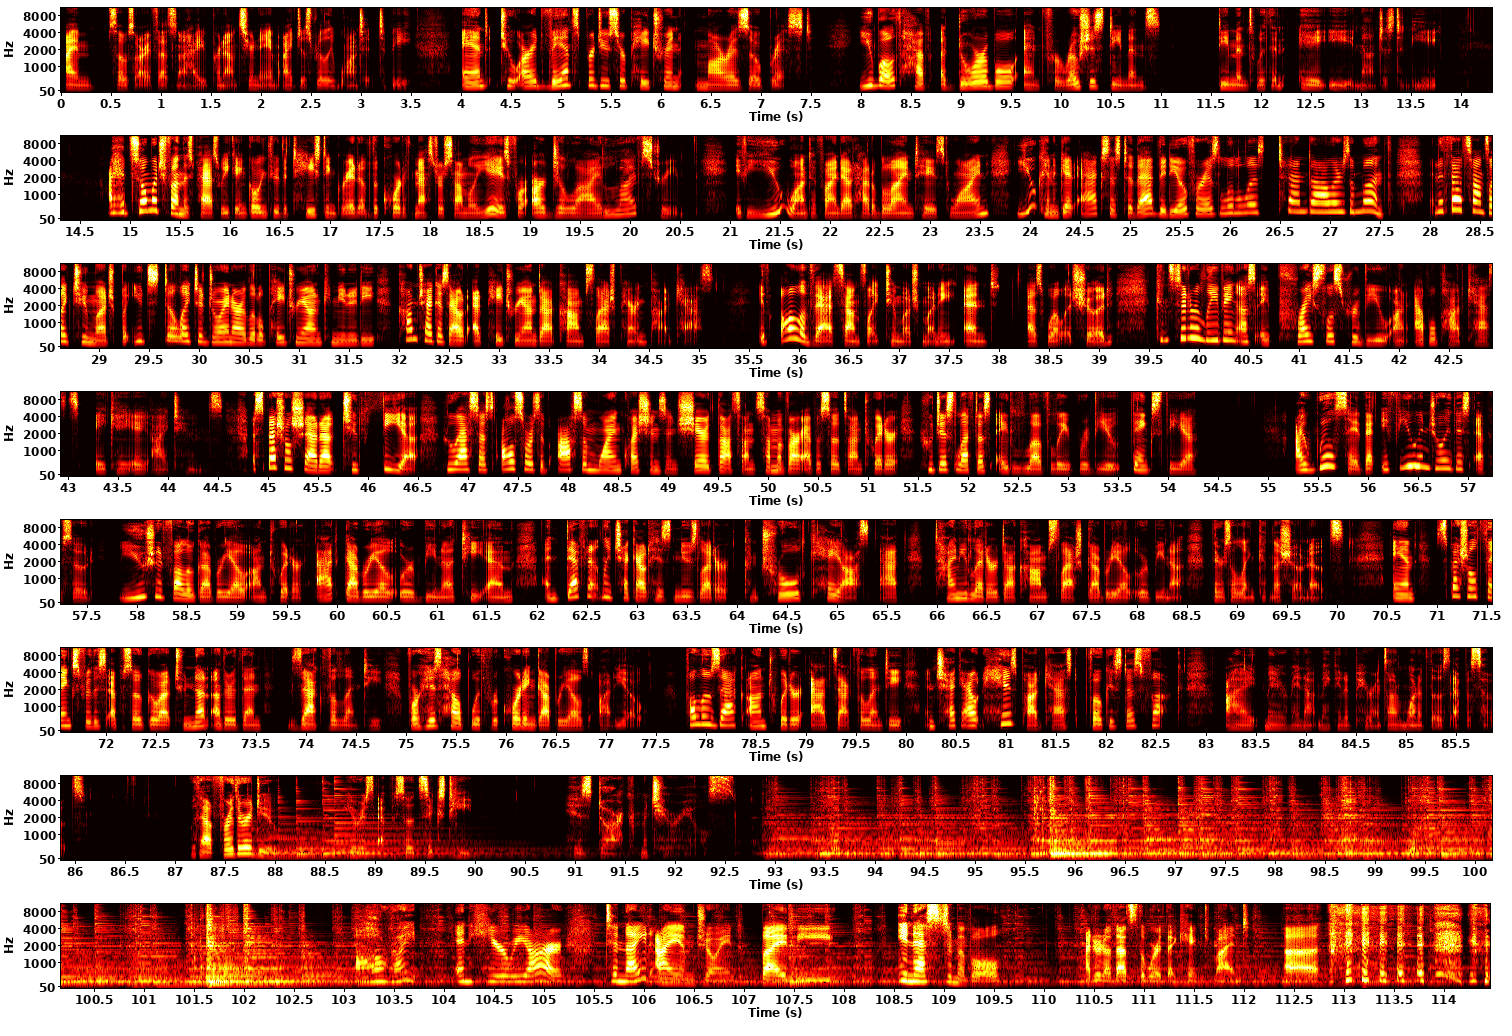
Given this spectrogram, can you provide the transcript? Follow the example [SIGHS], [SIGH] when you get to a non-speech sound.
I'm so sorry if that's not how you pronounce your name. I just really want it to be and to our advanced producer patron, Mara Zobrist. You both have adorable and ferocious daemons. Daemons with an AE, not just an E. I had so much fun this past weekend going through the tasting grid of the Court of Master Sommeliers for our July live stream. If you want to find out how to blind taste wine, you can get access to that video for as little as $10 a month. And if that sounds like too much, but you'd still like to join our little Patreon community, come check us out at patreon.com slash pairingpodcast. If all of that sounds like too much money, and as well it should, consider leaving us a priceless review on Apple Podcasts, aka iTunes. A special shout out to Thea, who asked us all sorts of awesome wine questions and shared thoughts on some of our episodes on Twitter, who just left us a lovely review. Thanks, Thea. I will say that if you enjoy this episode, you should follow Gabriel on Twitter at Gabriel Urbina TM and definitely check out his newsletter, Controlled Chaos, at tinyletter.com slash Gabriel Urbina. There's a link in the show notes. And special thanks for this episode go out to none other than Zach Valenti for his help with recording Gabriel's audio. Follow Zach on Twitter at Zach Valenti and check out his podcast, Focused as Fuck. I may or may not make an appearance on one of those episodes. Without further ado, here is episode 16 His Dark Materials. All right, and here we are. Tonight I am joined by the inestimable, I don't know, that's the word that came to mind. Uh,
